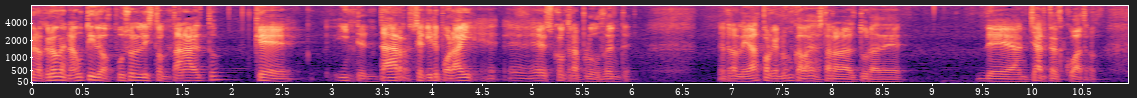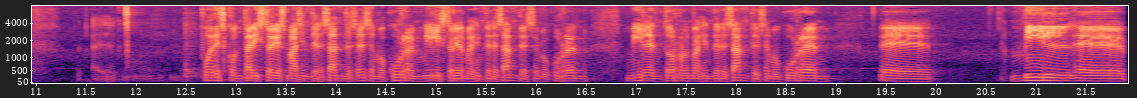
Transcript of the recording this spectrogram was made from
Pero creo que Naughty Dog puso el listón tan alto que intentar seguir por ahí eh, eh, es contraproducente. En realidad, porque nunca vas a estar a la altura de, de Uncharted 4. Eh, Puedes contar historias más interesantes, ¿eh? se me ocurren mil historias más interesantes, se me ocurren mil entornos más interesantes, se me ocurren eh, mil eh,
